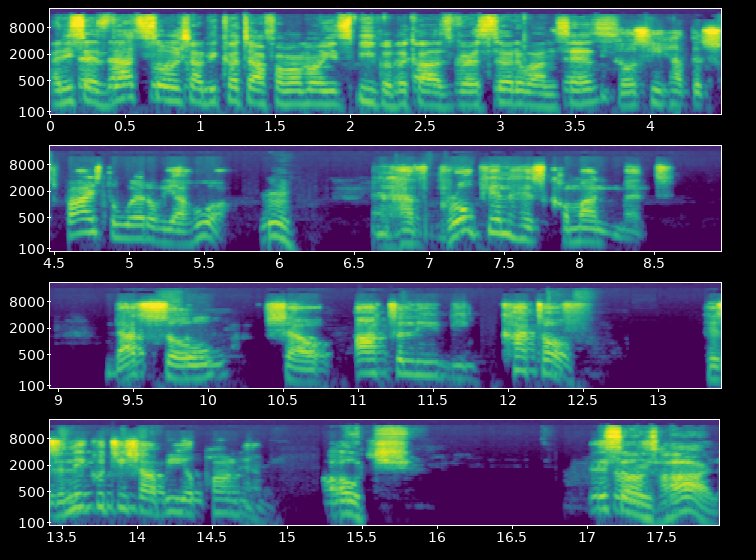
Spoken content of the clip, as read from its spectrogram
And He says, That soul shall be cut off from among His people, because verse 31 says, Because he hath despised the word of Yahuwah, Hmm. and hath broken his commandment, that soul shall utterly be cut off. His iniquity shall be upon him. Ouch. This sounds hard.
